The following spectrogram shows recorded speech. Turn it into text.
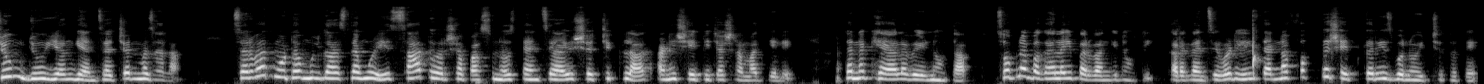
चुंग जू यंग यांचा जन्म झाला. सर्वात मोठा मुलगा असल्यामुळे सात वर्षापासूनच त्यांचे आयुष्य चिखलात आणि शेतीच्या श्रमात गेले. त्यांना खेळायला वेळ नव्हता. स्वप्न बघायलाही परवानगी नव्हती. कारण त्यांचे वडील त्यांना फक्त शेतकरीच बनवू इच्छित होते.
